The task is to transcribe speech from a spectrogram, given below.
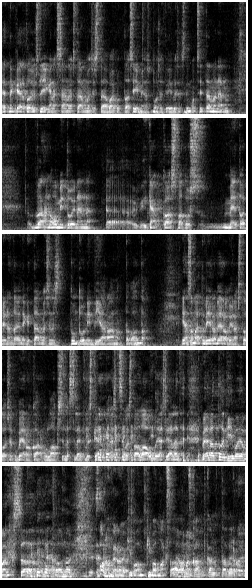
että ne kertoo just liikennesäännöistä tämmöisistä ja vaikuttaa siinä mielessä positiivisesti, mutta sitten tämmöinen vähän omituinen äh, ikään kuin kasvatusmetodina tai jotenkin tämmöisenä se tuntuu niin vieraannuttavalta. Ihan sama, että viro- verovirastolla olisi joku verokarhu lapsille, sille ei tulisi kertoa ja sitten sillä olisi lauluja siellä, että verot on kivoja maksaa. On- Onhan veroja kiva, kiva maksaa. Avaruuskahvit kannattaa verojen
